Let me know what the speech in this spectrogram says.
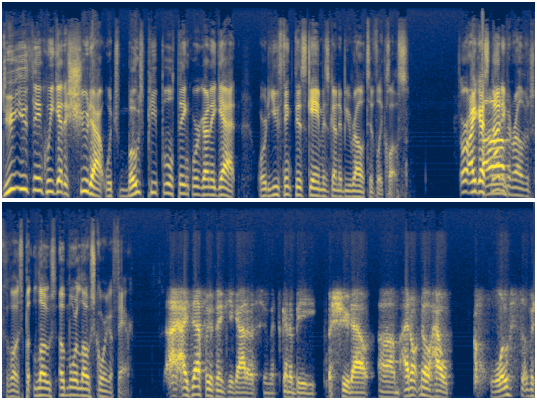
Do you think we get a shootout, which most people think we're going to get, or do you think this game is going to be relatively close? Or I guess um, not even relatively close, but low, a more low scoring affair. I, I definitely think you got to assume it's going to be a shootout. Um, I don't know how close of a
